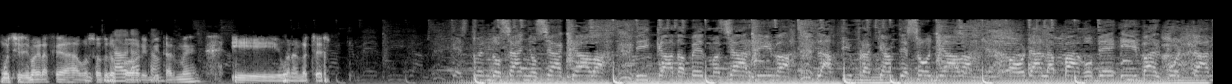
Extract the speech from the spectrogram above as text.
Muchísimas gracias a vosotros por invitarme y buenas noches esto en dos años se acaba y cada vez más arriba la cifra que antes soñaba ahora la pago de IVA el portal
